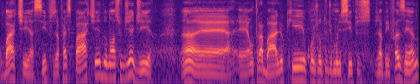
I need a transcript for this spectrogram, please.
combate à sífilis já faz parte do nosso dia a dia. Né? É, é um trabalho que o conjunto de municípios já vem fazendo.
